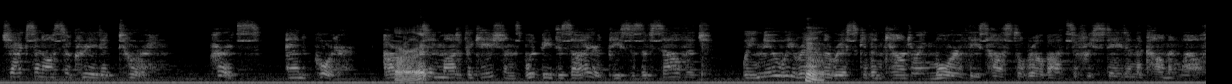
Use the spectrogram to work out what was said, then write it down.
Jackson also created Turing, Hertz, and Porter. Our All right. built-in modifications would be desired pieces of salvage. We knew we ran Hmm. the risk of encountering more of these hostile robots if we stayed in the Commonwealth.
